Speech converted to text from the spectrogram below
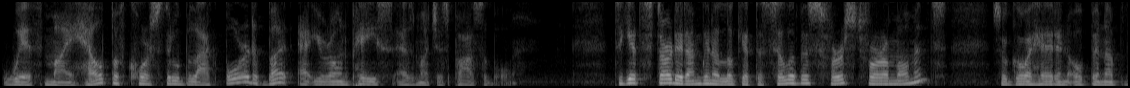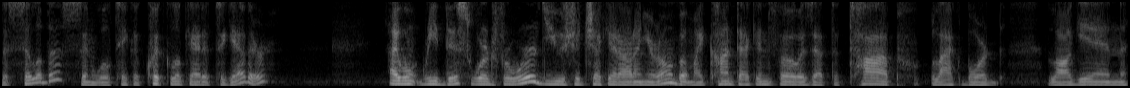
with my help, of course, through Blackboard, but at your own pace as much as possible. To get started, I'm going to look at the syllabus first for a moment. So go ahead and open up the syllabus and we'll take a quick look at it together. I won't read this word for word, you should check it out on your own, but my contact info is at the top, Blackboard log in,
